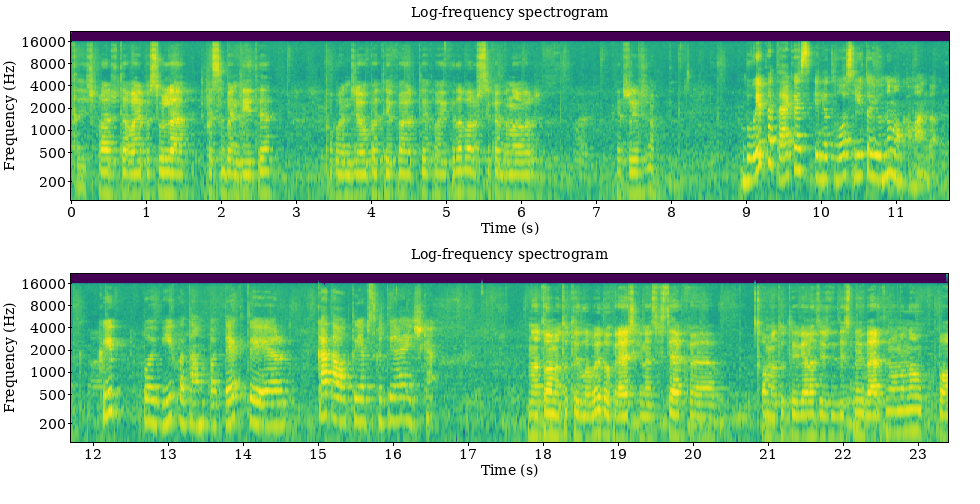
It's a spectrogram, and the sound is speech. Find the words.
Tai iš pradžių tėvai pasiūlė pasibandyti, pabandžiau, patiko ir taip va, iki dabar užsikabinau ir, ir žaidžiu. buvai patekęs į Lietuvos ryto jaunimo komandą. Kaip pavyko tam patekti ir ką tau tai apskritai reiškia? Na, tuo metu tai labai daug reiškia, nes vis tiek e, tuo metu tai vienas iš didesnių įvertinimų, manau, po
